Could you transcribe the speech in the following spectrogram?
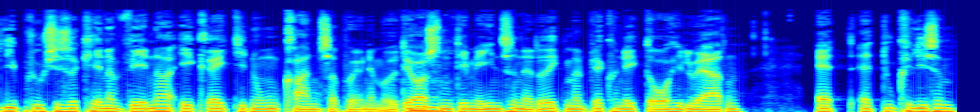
lige pludselig så kender venner ikke rigtig nogen grænser på en eller anden måde. Det er mm. også sådan det med internettet, ikke? Man bliver connectet over hele verden. At, at du kan ligesom,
